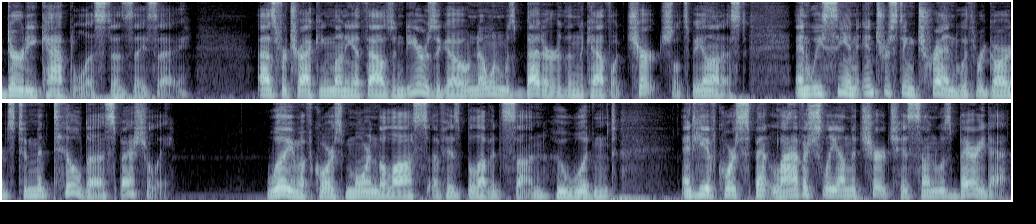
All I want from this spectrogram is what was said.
dirty capitalists, as they say. As for tracking money a thousand years ago, no one was better than the Catholic Church, let's be honest and we see an interesting trend with regards to Matilda especially. William, of course, mourned the loss of his beloved son, who wouldn't, and he, of course, spent lavishly on the church his son was buried at,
